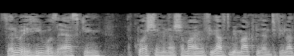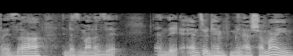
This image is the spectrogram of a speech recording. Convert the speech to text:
So anyway, he was asking a question, Min HaShamayim, if you have to be makpid and Tevilat Ezra in the Zman Hazeh And they answered him, Min HaShamayim,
